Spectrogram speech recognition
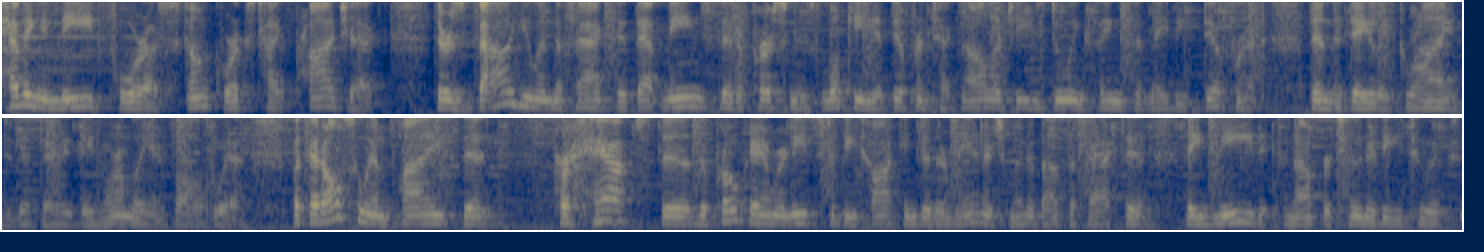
having a need for a skunkworks type project, there's value in the fact that that means that a person is looking at different technologies, doing things that may be different than the daily grind that they, they normally involved with. But that also implies that perhaps the, the programmer needs to be talking to their management about the fact that they need an opportunity to, ex,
